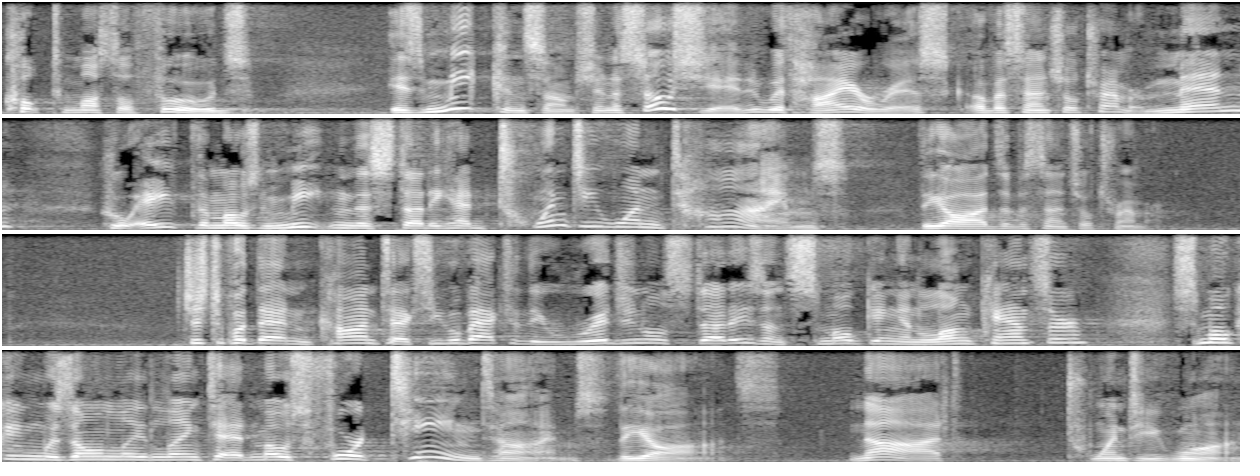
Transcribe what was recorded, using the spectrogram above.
cooked muscle foods, is meat consumption associated with higher risk of essential tremor. Men who ate the most meat in this study had 21 times the odds of essential tremor. Just to put that in context, you go back to the original studies on smoking and lung cancer, smoking was only linked to at most 14 times the odds, not 21.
